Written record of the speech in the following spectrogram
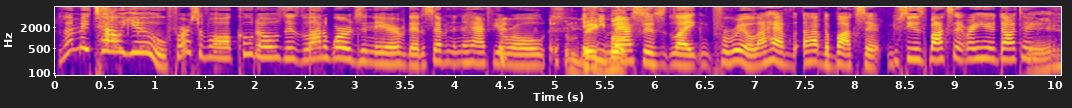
Let me tell you. First of all, kudos. There's a lot of words in there that a seven and a half year old, if he books. masters, like for real. I have I have the box set. You see this box set right here, Dante? Yeah.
